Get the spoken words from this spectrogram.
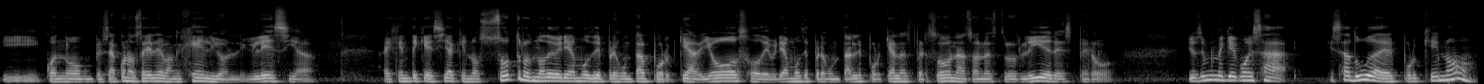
Y cuando empecé a conocer el Evangelio, la iglesia, hay gente que decía que nosotros no deberíamos de preguntar por qué a Dios o deberíamos de preguntarle por qué a las personas o a nuestros líderes, pero yo siempre me quedé con esa, esa duda de por qué no.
